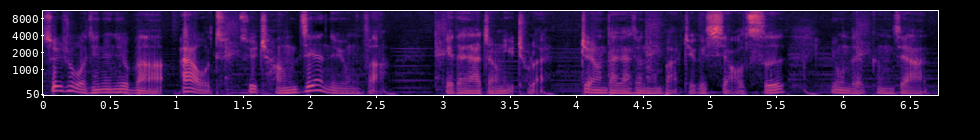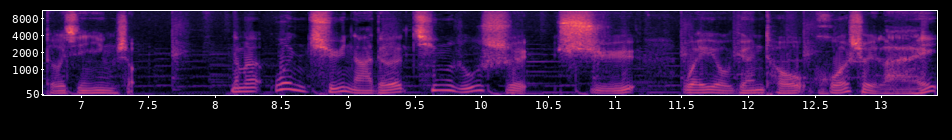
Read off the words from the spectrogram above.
所以说我今天就把 out 最常见的用法给大家整理出来，这样大家就能把这个小词用得更加得心应手。那么问渠哪得清如水？许唯有源头活水来。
